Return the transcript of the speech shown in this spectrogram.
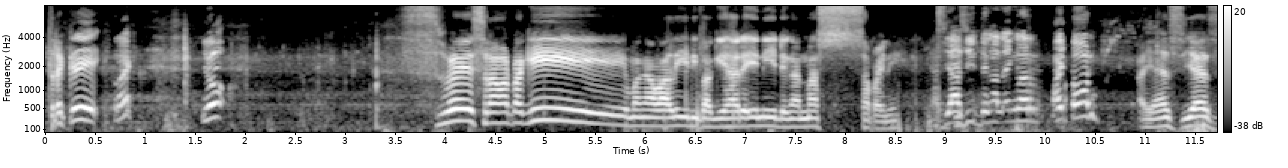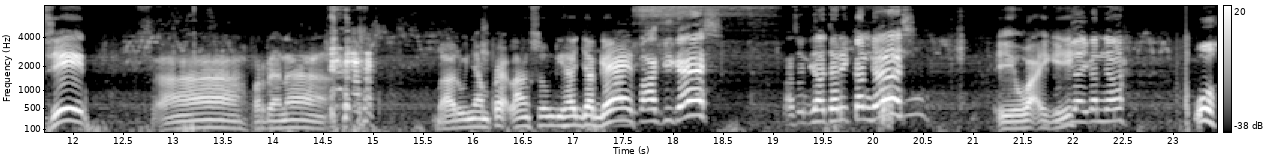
Trek, trek. Yuk. Wes, selamat pagi. Mengawali di pagi hari ini dengan Mas apa ini? Yazid dengan angler Python. Ayas Yazid. Ah, perdana. Baru nyampe langsung dihajar, guys. Pagi, guys. Langsung dihajar ikan, guys. Iwa iki. Dia ikannya. Wah,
